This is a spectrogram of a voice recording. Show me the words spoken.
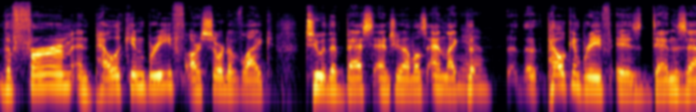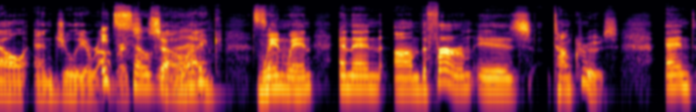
the firm and Pelican Brief are sort of like two of the best entry levels, and like the, the Pelican Brief is Denzel and Julia Roberts, so good. like So win win, and then um, the firm is Tom Cruise, and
